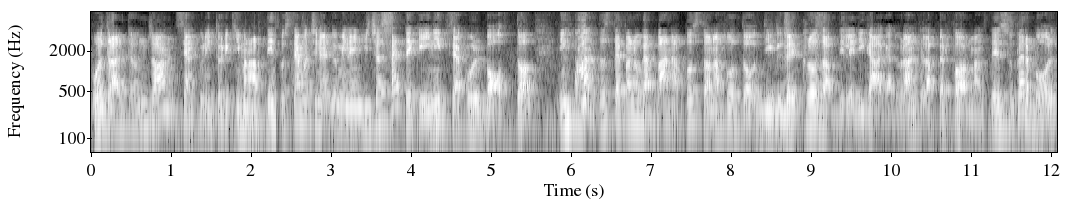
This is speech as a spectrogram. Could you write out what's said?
Oltre a Elton John si è anche unito Ricky Martin. Spostiamoci nel 2017 che inizia col botto in quanto Stefano Gabbana posta una foto di, del close up di Lady Gaga durante la performance del Super Bowl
